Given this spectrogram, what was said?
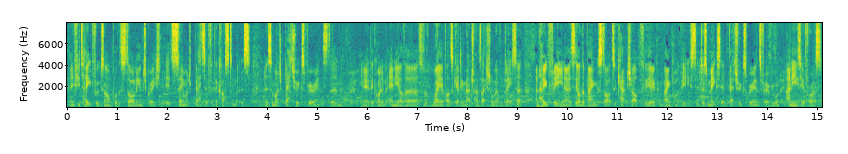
And if you take, for example, the Starling integration, it's so much better for the customers, and it's a much better experience than you know the kind of any other sort of way of us getting that transactional level data. And hopefully, you know, as the other banks start to catch up for the open banking piece, it just makes it a better experience for everyone and easier for us.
